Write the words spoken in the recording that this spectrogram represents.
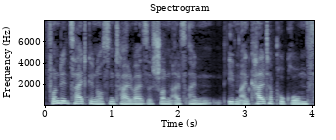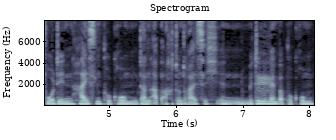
von den Zeitgenossen teilweise schon als ein eben ein kalter Pogrom vor den heißen Pogromen dann ab 38 in, mit den mhm. Novemberpogromen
